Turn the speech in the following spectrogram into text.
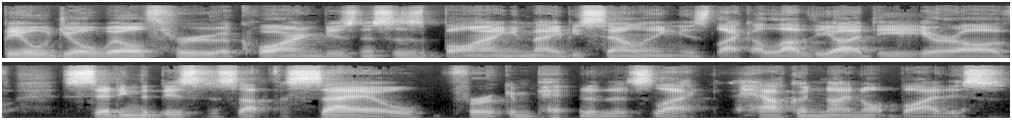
build your wealth through acquiring businesses, buying and maybe selling is like I love the idea of setting the business up for sale for a competitor that's like, how can I not buy this?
